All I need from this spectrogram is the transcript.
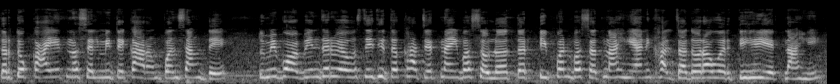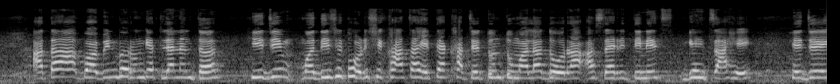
तर तो काय येत नसेल मी ते कारण पण सांगते. तुम्ही बॉबिन जर व्यवस्थित इथं खाचेत नाही बसवलं तर ती पण बसत नाही आणि खालचा दोरा वरतीही येत नाही. आता बॉबिन भरून घेतल्यानंतर ही जी मधीची थोडीशी खाच आहे त्या खाचेतून तुम्हाला दोरा अशा रीतीनेच घ्यायचा आहे. हे जे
